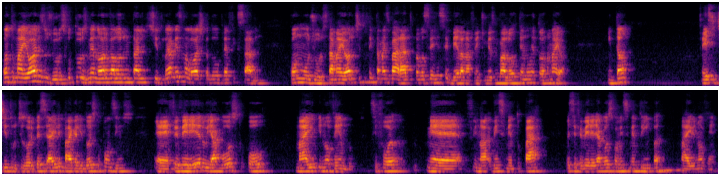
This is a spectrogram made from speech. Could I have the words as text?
Quanto maiores os juros futuros, menor o valor unitário de título. É a mesma lógica do pré-fixado. Né? Como o juros está maior, o título tem que estar tá mais barato para você receber lá na frente o mesmo valor, tendo um retorno maior. Então, esse título Tesouro IPCA, ele paga ali dois cupomzinhos, é, fevereiro e agosto, ou maio e novembro. Se for é, final, vencimento par, vai ser fevereiro e agosto, se for vencimento ímpar, maio e novembro.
